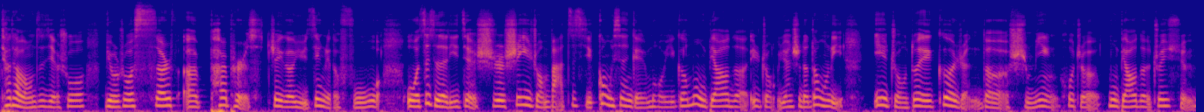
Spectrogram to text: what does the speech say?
跳跳龙自己也说，比如说 serve a purpose 这个语境里的服务，我自己的理解是，是一种把自己贡献给某一个目标的一种原始的动力，一种对个人的使命或者目标的追寻。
